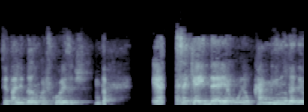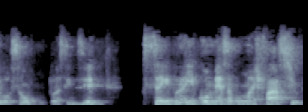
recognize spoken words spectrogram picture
você está lidando com as coisas. Então, essa que é a ideia, o, o caminho da devoção, por assim dizer, segue por aí. Começa com o mais fácil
